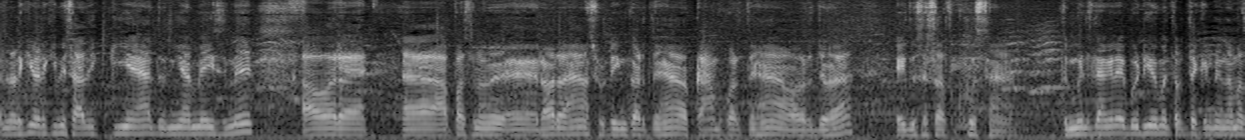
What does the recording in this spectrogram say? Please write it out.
लड़की लड़की भी शादी किए हैं दुनिया में इसमें और आपस में रह रहे हैं शूटिंग करते हैं और काम करते हैं और जो है एक दूसरे के साथ खुश हैं। तो मिलते हैं अगले वीडियो में, तब तक के लिए नमस्कार।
